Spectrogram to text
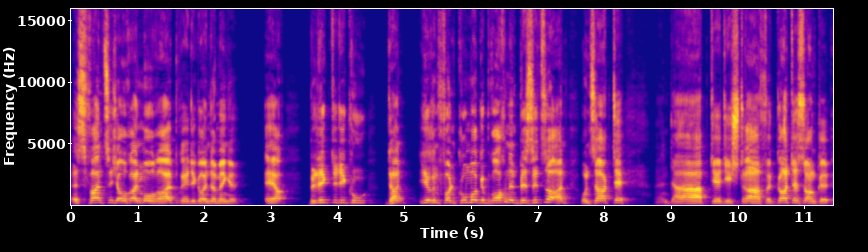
Es fand sich auch ein Moralprediger in der Menge. Er blickte die Kuh, dann ihren von Kummer gebrochenen Besitzer an und sagte, da habt ihr die Strafe Gottes, Onkel.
